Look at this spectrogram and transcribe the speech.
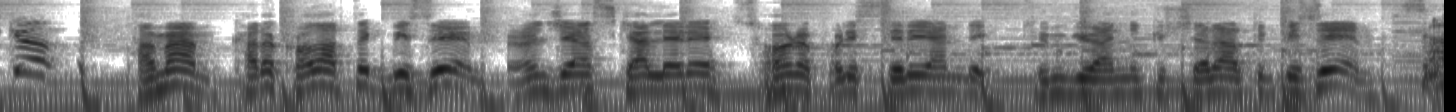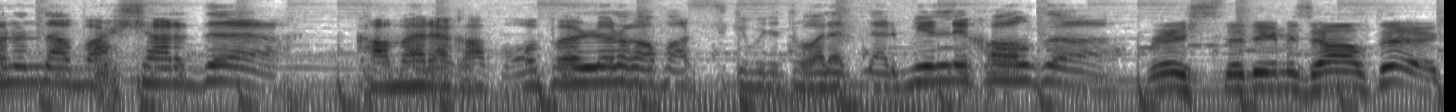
aşkım? Tamam karakol artık bizim. Önce askerleri sonra polisleri yendik. Tüm güvenlik güçleri artık bizim. Sonunda başardık. Kamera kafa, hoparlör kafası gibi tuvaletler birlik oldu. Ve istediğimizi aldık.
